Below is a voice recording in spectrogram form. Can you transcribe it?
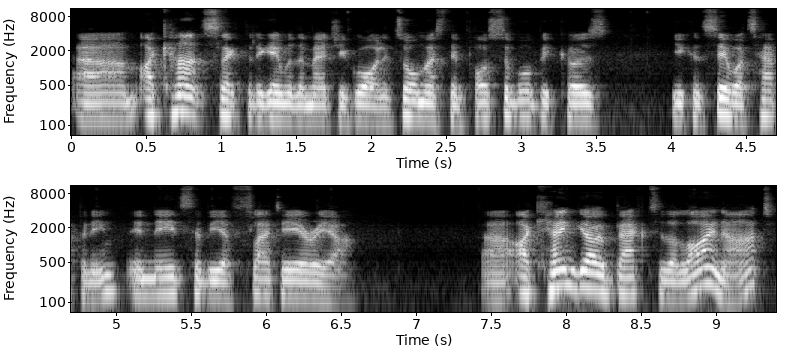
um, I can't select it again with the magic wand. It's almost impossible because you can see what's happening. It needs to be a flat area. Uh, I can go back to the line art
